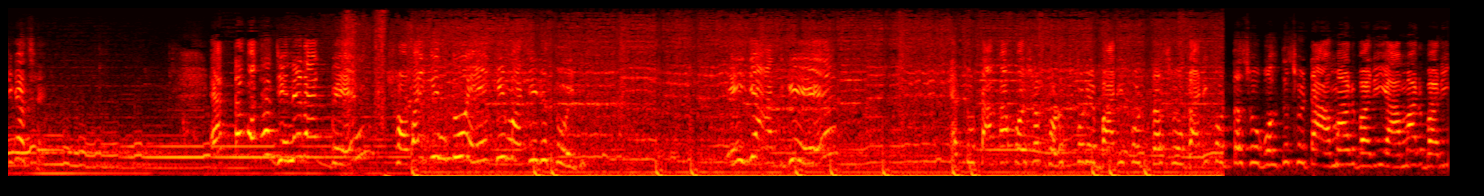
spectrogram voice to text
ঠিক আছে? একটা কথা জেনে রাখবেন, সবাই কিন্তু একই মাটির তৈরি। এই যে আজকে এত টাকা পয়সা খরচ করে বাড়ি করতেছো, গাড়ি করতেছো, বলতেছো এটা আমার বাড়ি আমার বাড়ি।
